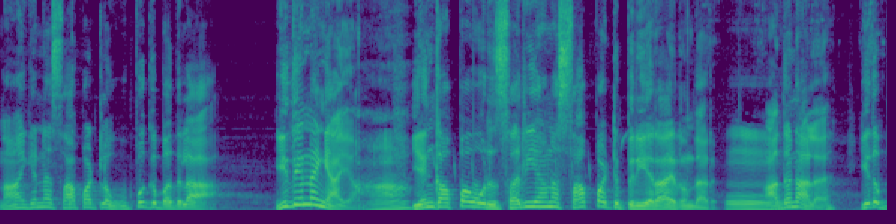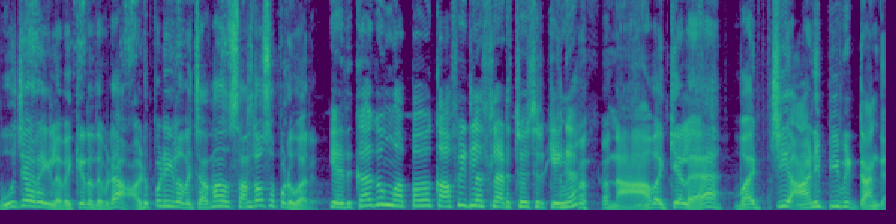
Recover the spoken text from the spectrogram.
நான் என்ன சாப்பாட்டுல உப்புக்கு பதிலா இது என்ன நியாயம்? எங்க அப்பா ஒரு சரியான சாப்பாட்டு பிரியரா இருந்தாரு. அதனால இத பூஜை அறையில வைக்கிறதை விட அடுப்படியில வச்சாதான் அவர் சந்தோஷப்படுவாரு. எதுக்காக உங்க அப்பாவை காஃபி கிளாஸ்ல அடைச்சு வச்சிருக்கீங்க? நான் வைக்கல. வச்சு அனுப்பி விட்டாங்க.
